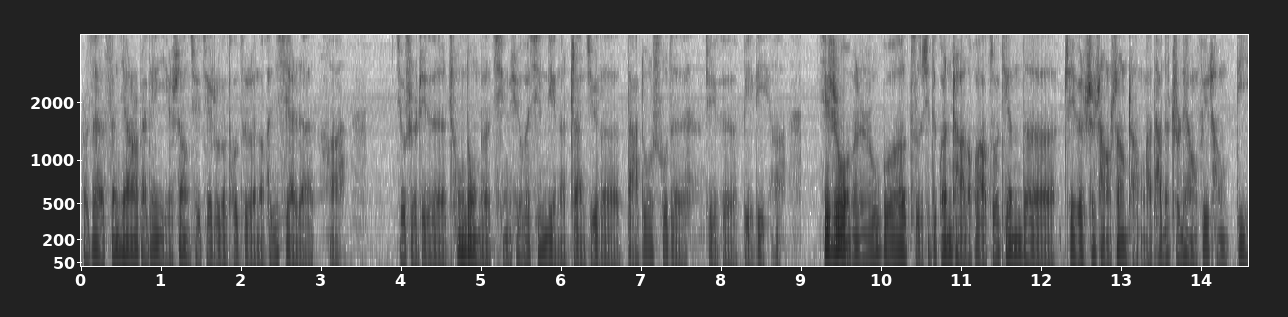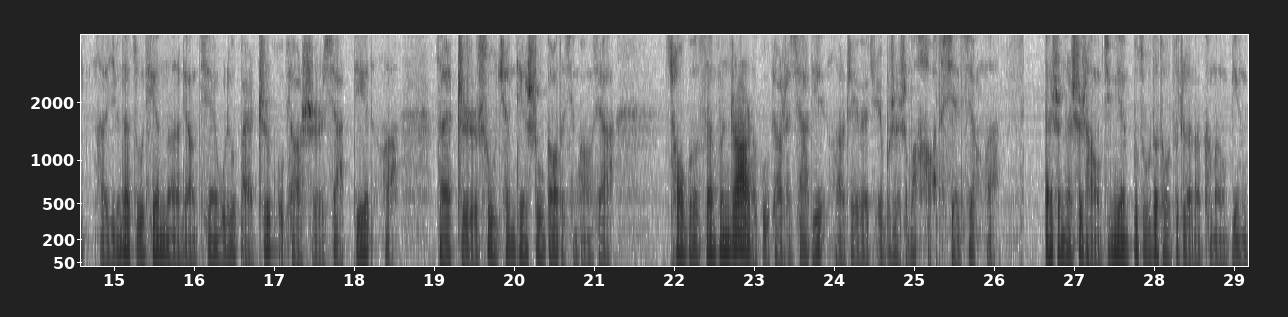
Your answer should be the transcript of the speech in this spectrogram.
而在三千二百点以上去介入的投资者呢，很显然啊，就是这个冲动的情绪和心理呢，占据了大多数的这个比例啊。其实我们如果仔细的观察的话，昨天的这个市场上涨啊，它的质量非常低啊，因为在昨天呢，两千五六百只股票是下跌的啊，在指数全天收高的情况下，超过三分之二的股票是下跌啊，这个绝不是什么好的现象啊。但是呢，市场经验不足的投资者呢，可能并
